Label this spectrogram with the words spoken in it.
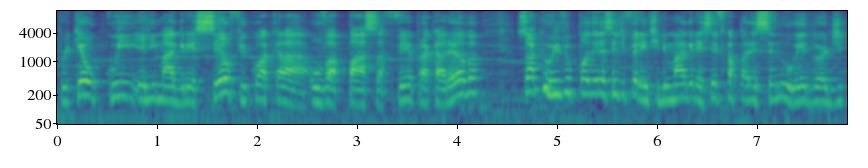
Porque o Queen ele emagreceu, ficou aquela uva passa feia pra caramba. Só que o Evil poderia ser diferente, ele emagrecer e ficar parecendo o Edward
